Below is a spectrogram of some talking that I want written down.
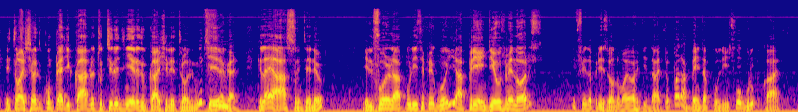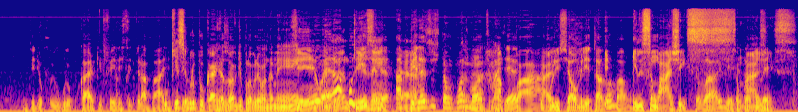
Eles estão achando que com pé de cabra tu tira dinheiro do caixa eletrônico. Mentira, cara. Aquilo é aço, entendeu? Ele foi lá, a polícia pegou e apreendeu os menores e fez a prisão do maior de idade. Então, parabéns da polícia, foi o Grupo CAR. Entendeu? Foi o Grupo CAR que fez esse trabalho. O que esse entendeu? grupo CAR resolve de problema também, hein? Sim, Uma é a grandeza, polícia, hein? né? É. Apenas estão com as motos, mas é rapaz. o policial militar normal. Eles são ágeis. São ágeis, São exatamente. ágeis.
